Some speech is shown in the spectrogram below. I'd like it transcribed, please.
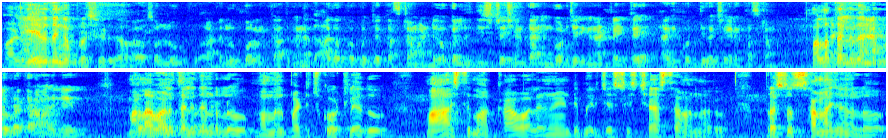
వాళ్ళు ఏ విధంగా ప్రొసీడ్ కావాలి? ఒక లూప్ అంటే లూప్ హోల్ కాదు కానీ అది- అదొక కొంచెం కష్టం అండి. ఒకవేళ రిజిస్ట్రేషన్ కానీ ఇంకోటి జరిగినట్లయితే అది కొద్దిగా చేయడం కష్టం. మళ్ళా తల్లిదండ్రులు ప్రకారం అది లేదు. మళ్ళా వాళ్ళ తల్లిదండ్రులు మమ్మల్ని పట్టించుకోవట్లేదు. మా ఆస్తి మాకు కావాలని అంటే మీరు జస్టిస్ చేస్తామన్నారు. ప్రస్తుత సమాజంలో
